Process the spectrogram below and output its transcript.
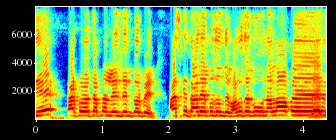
দিয়ে তারপর হচ্ছে আপনার লেনদেন করবেন। আজকে তাহলে এ পর্যন্ত ভালো থাকুন আল্লাহ হাফেজ।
